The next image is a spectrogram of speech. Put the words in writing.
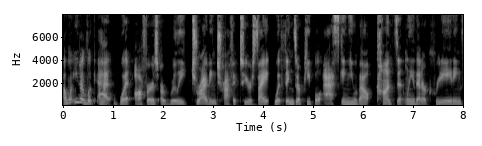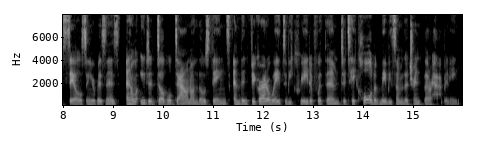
I want you to look at what offers are really driving traffic to your site. What things are people asking you about constantly that are creating sales in your business? And I want you to double down on those things and then figure out a way to be creative with them to take hold of maybe some of the trends that are happening.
